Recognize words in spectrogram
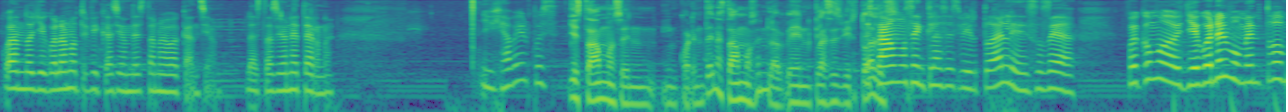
cuando llegó la notificación de esta nueva canción, La Estación Eterna. Y dije, a ver, pues Y estábamos en, en cuarentena, estábamos en, la, en clases virtuales. estábamos en clases virtuales, o sea, fue como llegó en el momento,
